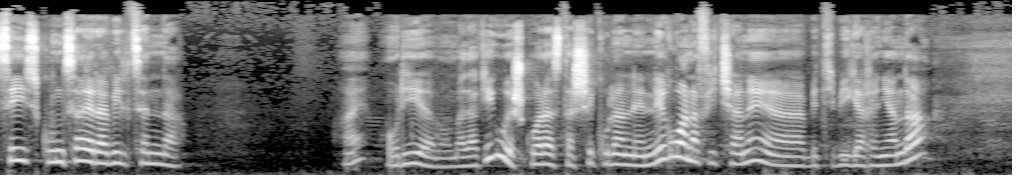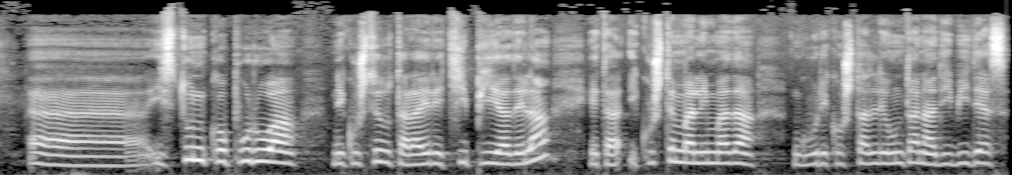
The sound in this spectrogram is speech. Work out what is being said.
ze hizkuntza erabiltzen da. Hori, eh, bon, badakigu, eskuara ez da sekulan lehen legoan afitxan, eh, beti bigarrenean da. Uh, iztun kopurua nik uste dut ala ere tipia dela, eta ikusten balin bada gure kostalde untan adibidez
